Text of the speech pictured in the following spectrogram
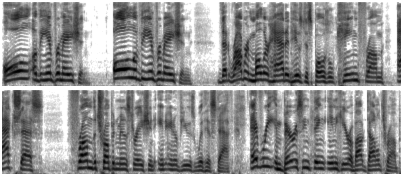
all of the information, all of the information that Robert Mueller had at his disposal came from access from the Trump administration in interviews with his staff. Every embarrassing thing in here about Donald Trump,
